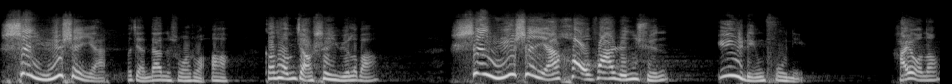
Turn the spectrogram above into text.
肾盂肾炎，我简单的说说啊。刚才我们讲肾盂了吧？肾盂肾炎好发人群，育龄妇女，还有呢，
